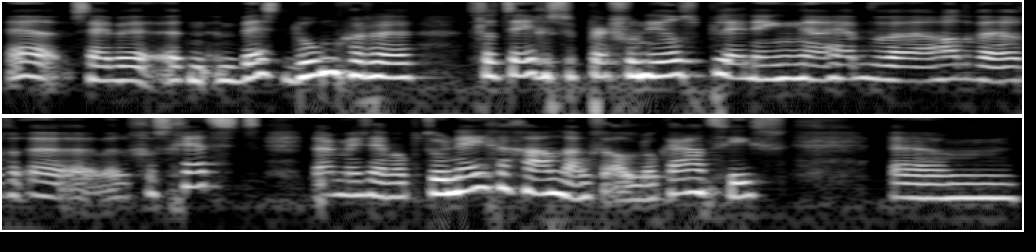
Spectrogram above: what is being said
Hè, ze hebben een, een, best donkere strategische personeelsplanning uh, hebben we, hadden we uh, geschetst. Daarmee zijn we op tournee gegaan langs alle locaties. Um,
